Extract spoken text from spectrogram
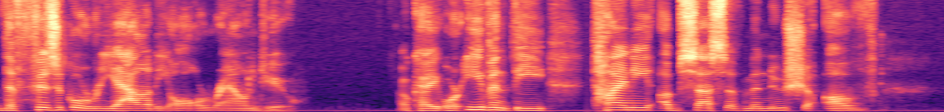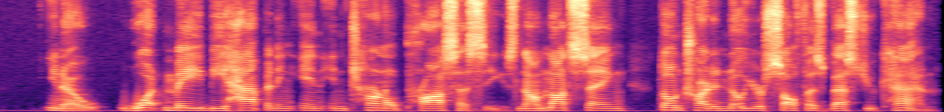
the physical reality all around you. Okay? Or even the tiny obsessive minutia of you know what may be happening in internal processes. Now I'm not saying don't try to know yourself as best you can.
